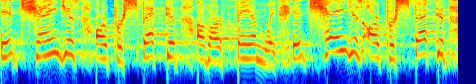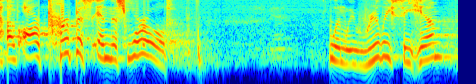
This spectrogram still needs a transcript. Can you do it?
It changes our perspective of our family. It changes our perspective of our purpose in this world. When we really see Him,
